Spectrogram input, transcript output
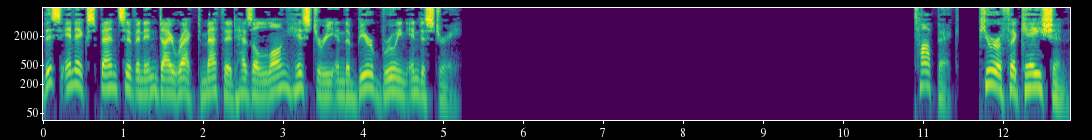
This inexpensive and indirect method has a long history in the beer brewing industry. Topic: Purification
